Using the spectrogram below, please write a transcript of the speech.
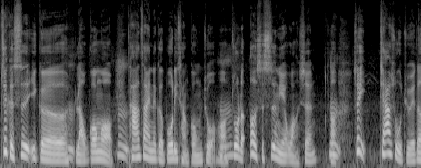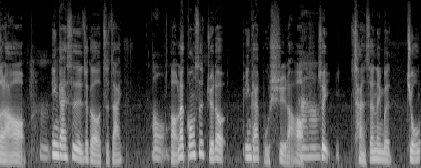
这个是一个老公哦，嗯，他在那个玻璃厂工作哦，嗯、做了二十四年往生哦、嗯，所以家属觉得啦哦，嗯，应该是这个职灾哦，哦，那公司觉得应该不是啦哦、啊，所以产生了一个纠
